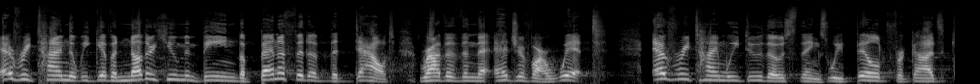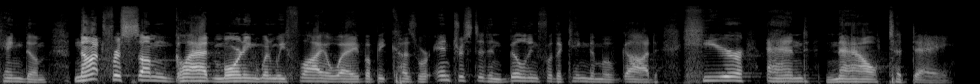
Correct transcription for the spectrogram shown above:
every time that we give another human being the benefit of the doubt rather than the edge of our wit, every time we do those things, we build for God's kingdom, not for some glad morning when we fly away, but because we're interested in building for the kingdom of God here and now today.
